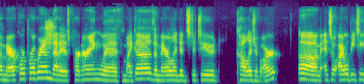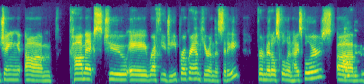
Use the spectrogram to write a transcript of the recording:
AmeriCorps program that is partnering with MICA, the Maryland Institute College of Art. Um, and so I will be teaching um, comics to a refugee program here in the city for middle school and high schoolers. Oh, um, oh,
